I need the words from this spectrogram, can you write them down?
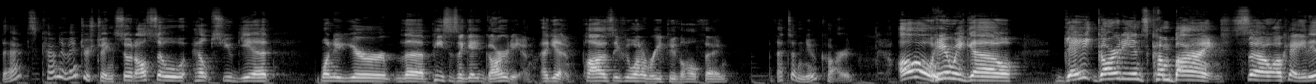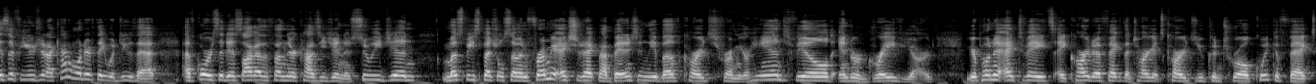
That's kind of interesting. So it also helps you get one of your, the pieces of Gate Guardian. Again, pause if you want to read through the whole thing. That's a new card. Oh, here we go. Gate Guardians combined. So, okay, it is a fusion. I kind of wonder if they would do that. Of course, it is Saga the Thunder, Kazejin, and Suijin. Must be special summoned from your extra deck by banishing the above cards from your hand, field, and or graveyard. Your opponent activates a card effect that targets cards you control quick effect.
